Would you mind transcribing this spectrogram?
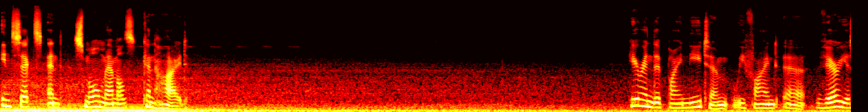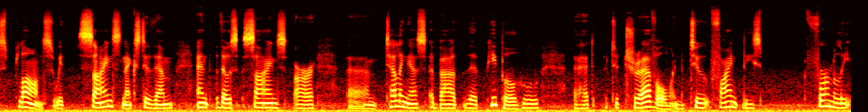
insects and small mammals can hide. Here in the Pinetum, we find uh, various plants with signs next to them, and those signs are um, telling us about the people who had to travel and to find these formerly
